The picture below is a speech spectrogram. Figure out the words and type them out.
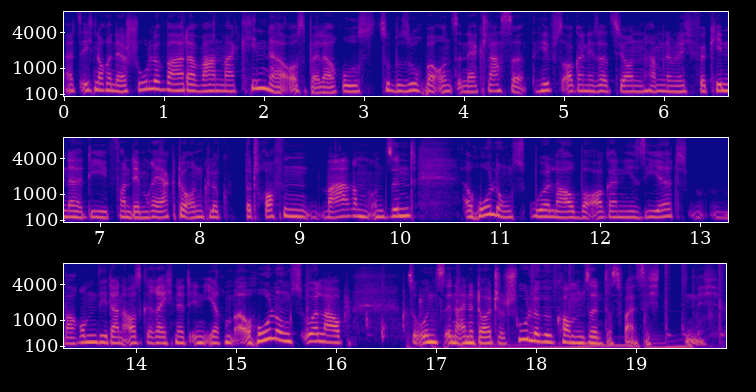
Als ich noch in der Schule war, da waren mal Kinder aus Belarus zu Besuch bei uns in der Klasse. Hilfsorganisationen haben nämlich für Kinder, die von dem Reaktorunglück betroffen waren und sind, Erholungsurlaube organisiert. Warum die dann ausgerechnet in ihrem Erholungsurlaub zu uns in eine deutsche Schule gekommen sind, das weiß ich nicht.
